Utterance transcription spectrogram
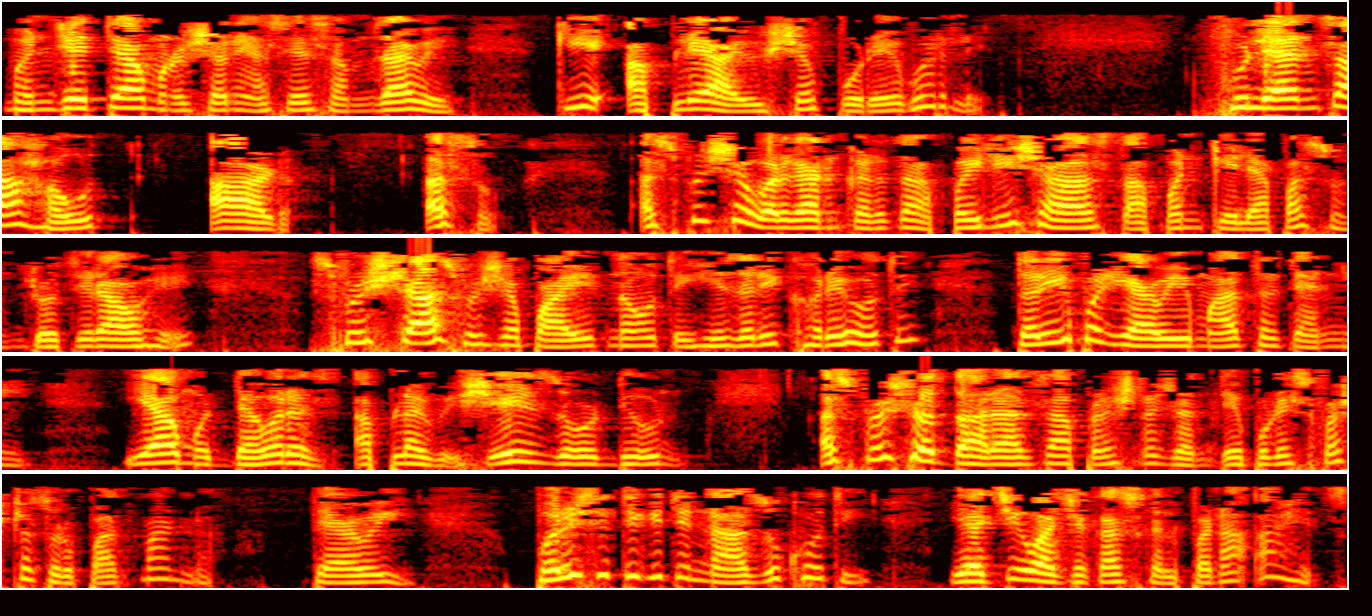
म्हणजे त्या मनुष्याने असे समजावे की आपले आयुष्य पुरे भरले. फुल्यांचा हौत आड असो. अस्पृश्य वर्गांकरता पहिली शाळा स्थापन केल्यापासून ज्योतिराव हे स्पृश्यास्पृश्य पाळीत नव्हते हे जरी खरे होते तरी पण यावेळी मात्र त्यांनी या मुद्द्यावरच आपला विशेष जोर देऊन अस्पृश्योद्धाराचा प्रश्न जनतेपुढे स्पष्ट स्वरूपात मांडला. त्यावेळी परिस्थिती किती नाजूक होती याची वाचकास कल्पना आहेच.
